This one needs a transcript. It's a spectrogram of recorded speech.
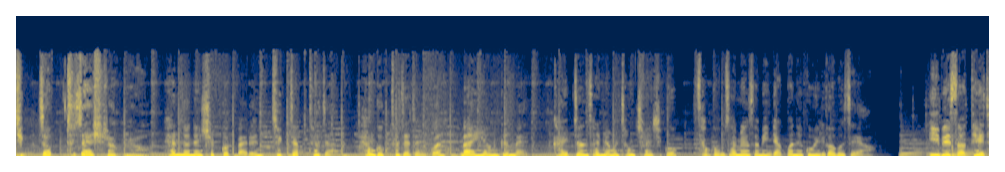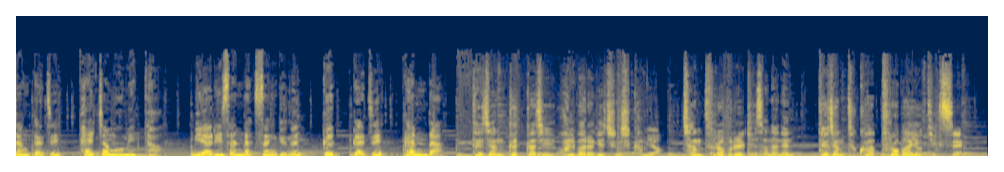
직접 투자하시라고요. 한눈엔 쉽고 빠른 직접 투자 한국투자증권 마이연금 앱 가입 전 설명을 청취하시고 상품 설명서 및 약관을 꼭 읽어보세요 입에서 대장까지 8.5m 미아리산 낙상균은 끝까지 간다 대장 끝까지 활발하게 증식하며 장 트러블을 개선하는 대장 특화 프로바이오틱스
